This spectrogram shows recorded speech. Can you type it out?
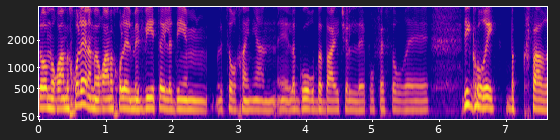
לא המאורע המחולל, המאורע המחולל מביא את הילדים, לצורך העניין, אה, לגור בבית של אה, פרופסור אה, דיגורי בכפר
